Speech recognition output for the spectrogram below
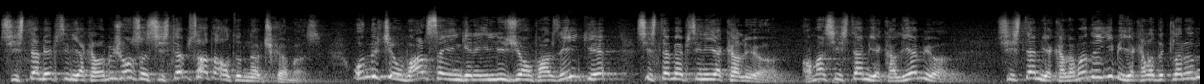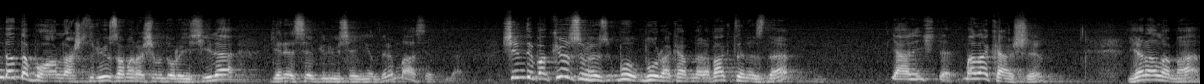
Sistem hepsini yakalamış olsa sistem zaten altından çıkamaz. Onun için varsayın gene illüzyon farzayın ki sistem hepsini yakalıyor. Ama sistem yakalayamıyor. Sistem yakalamadığı gibi yakaladıklarını da buharlaştırıyor zaman aşımı dolayısıyla. Gene sevgili Hüseyin Yıldırım bahsettiler. Şimdi bakıyorsunuz bu, bu rakamlara baktığınızda yani işte mala karşı, yaralama,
